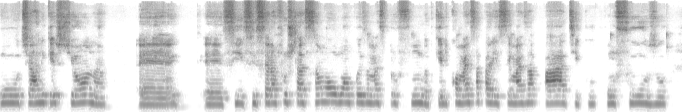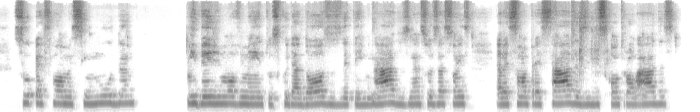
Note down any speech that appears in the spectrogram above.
o Charlie questiona é, é, se, se será frustração ou alguma coisa mais profunda, porque ele começa a parecer mais apático, confuso, sua performance muda, em vez de movimentos cuidadosos, determinados, né, suas ações elas são apressadas e descontroladas.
